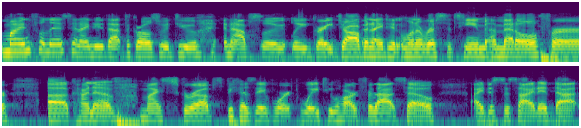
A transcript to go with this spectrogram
mindfulness, and I knew that the girls would do an absolutely great job, and I didn't want to risk the team a medal for uh, kind of my screw ups because they've worked way too hard for that. So I just decided that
